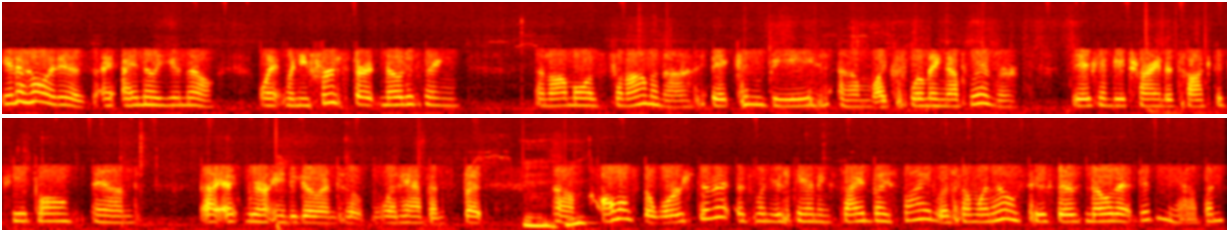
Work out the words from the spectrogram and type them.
you know how it is. I, I know you know. When, when you first start noticing anomalous phenomena, it can be um, like swimming upriver. You can be trying to talk to people, and I, we don't need to go into what happens, but um, almost the worst of it is when you're standing side by side with someone else who says, "No, that didn't happen.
